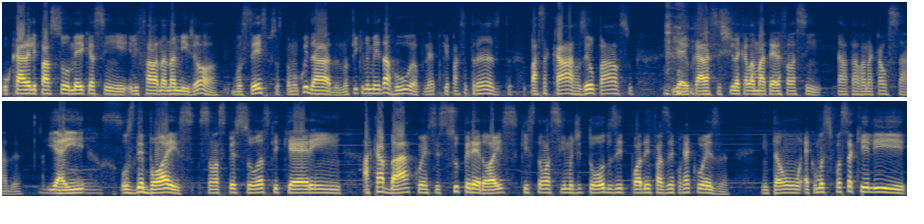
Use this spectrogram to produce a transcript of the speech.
o cara ele passou meio que assim, ele fala na, na mídia, ó, vocês, pessoas, tomam cuidado, não fiquem no meio da rua, né? Porque passa trânsito, passa carros, eu passo. E aí o cara assistindo aquela matéria fala assim, ela tava na calçada. E aí os The Boys são as pessoas que querem acabar com esses super-heróis que estão acima de todos e podem fazer qualquer coisa. Então é como se fosse aquele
